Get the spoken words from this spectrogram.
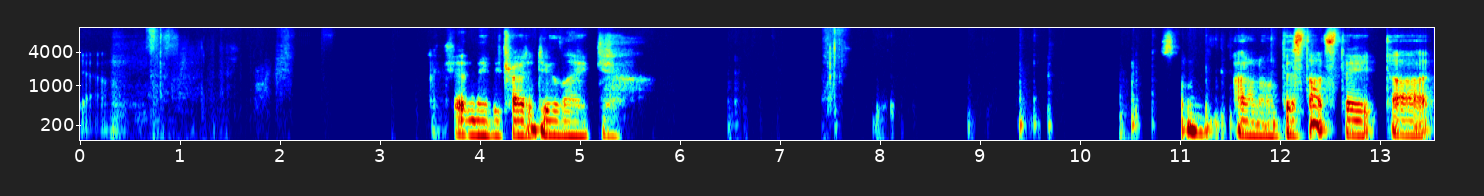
Yeah. I could maybe try to do like I don't know, this dot state dot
